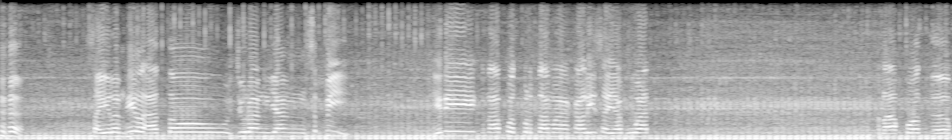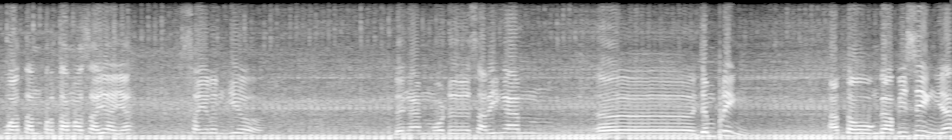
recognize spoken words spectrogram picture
Silent hill atau jurang yang sepi. Ini knalpot pertama kali saya buat. Knalpot eh, buatan pertama saya ya. Silent hill dengan mode saringan eh, jempling atau nggak bising ya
